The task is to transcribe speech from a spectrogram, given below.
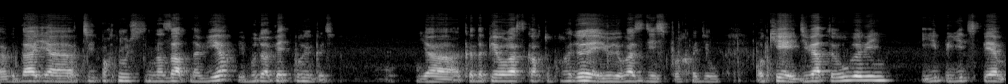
Тогда я телепортнусь назад наверх и буду опять прыгать. Я, когда первый раз карту проходил, я ее раз здесь проходил. Окей, девятый уровень. И, в принципе,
